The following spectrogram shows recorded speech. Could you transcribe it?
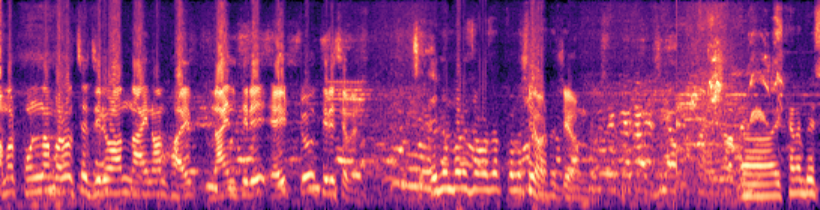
আমার ফোন নাম্বার হচ্ছে zero one nine one five nine three eight two three seven এই নম্বরে যোগাযোগ করলে এখানে বেশ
